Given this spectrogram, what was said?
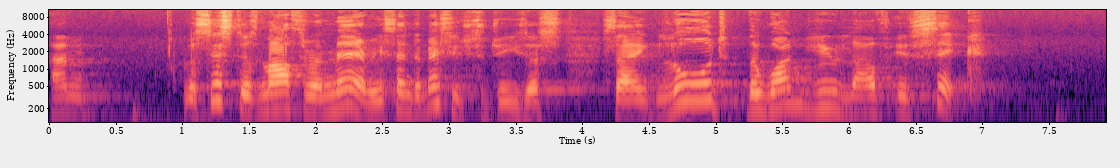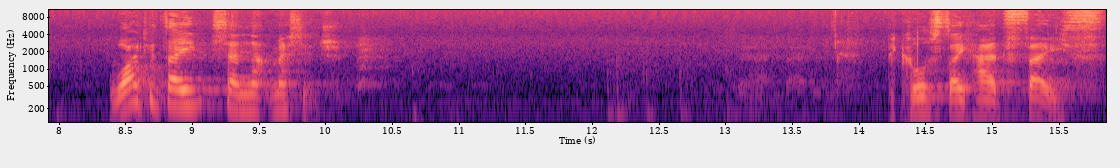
um, the sisters, Martha and Mary, send a message to Jesus saying, Lord, the one you love is sick. Why did they send that message? Because they had faith.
